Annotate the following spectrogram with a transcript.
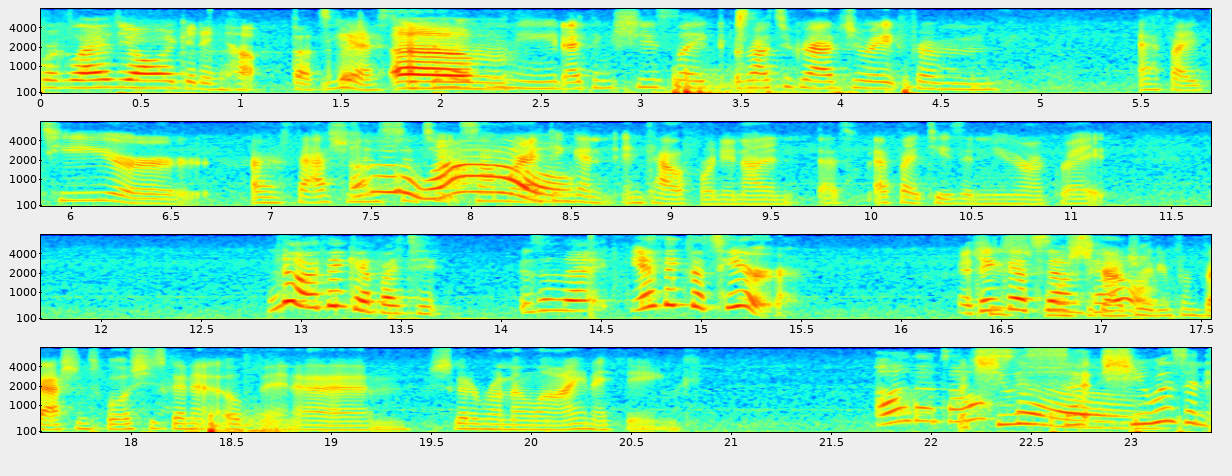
we're glad y'all are getting help. That's good. Yes, the help you Um, need. I think she's like about to graduate from FIT or a fashion Oh, institute somewhere. I think in, in California, not in that's FIT is in New York, right? no, I think FIT isn't that. Yeah, I think that's here. I think she's, that's well, downtown. she's graduating from fashion school. She's gonna open. Um, she's gonna run a line, I think. Oh, that's But awesome. she was so, she was in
